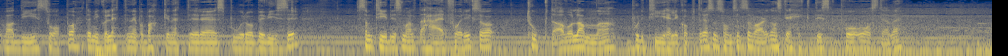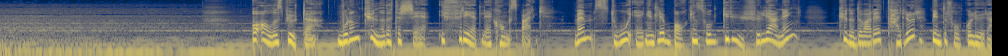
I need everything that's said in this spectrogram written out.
hva de så på. De gikk og lette ned på bakken etter eh, spor og beviser. Samtidig som alt det her foregikk, så tok det av og landa politihelikoptre, så sånn sett så var det ganske hektisk på åstedet. Og alle spurte hvordan kunne dette skje i fredelige Kongsberg? Hvem sto egentlig bak en så grufull gjerning? Kunne det være terror, begynte folk å lure.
